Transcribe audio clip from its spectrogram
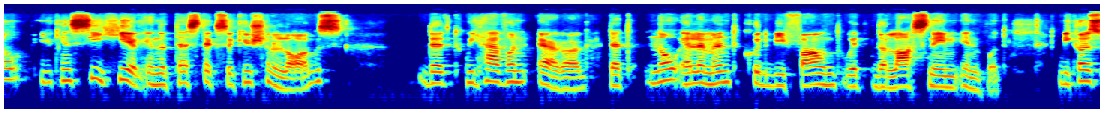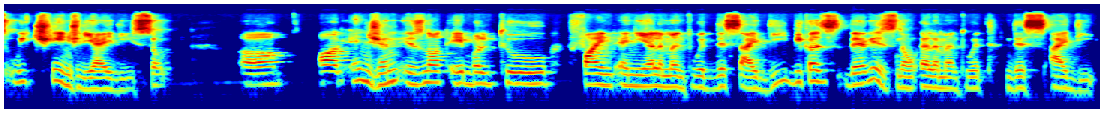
So you can see here in the test execution logs that we have an error that no element could be found with the last name input because we changed the ID. So uh, our engine is not able to find any element with this ID because there is no element with this ID.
